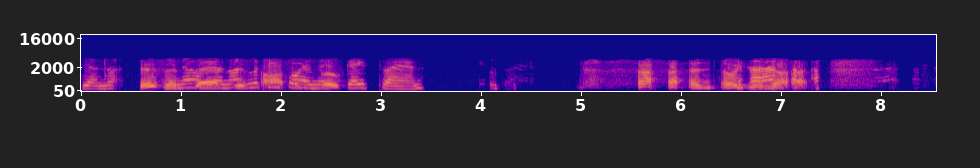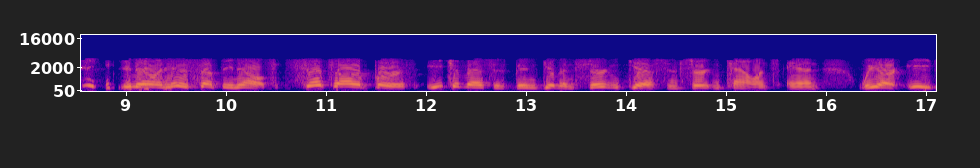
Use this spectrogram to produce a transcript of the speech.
We are not, Isn't you know, we are not looking awesome, for an folks? escape plan. no, you're not. You know, and here's something else. Since our birth, each of us has been given certain gifts and certain talents, and we are each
